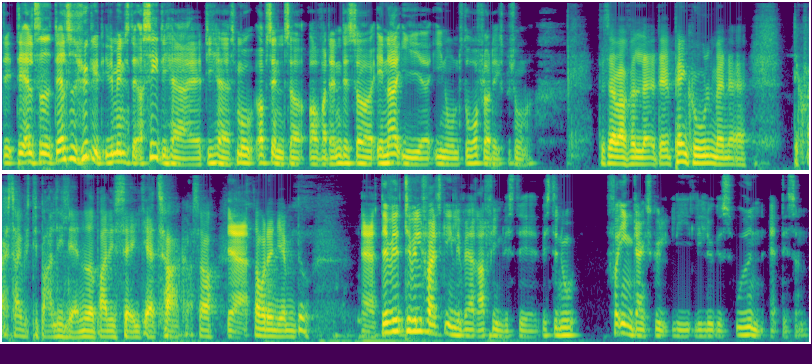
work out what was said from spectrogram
det, det, er altid, det er altid hyggeligt i det mindste at se de her, de her små opsendelser, og hvordan det så ender i, i nogle store, flotte eksplosioner det ser i hvert fald, det er pænt cool, men uh, det kunne være sejt, hvis de bare lige landede og bare lige sagde ja tak, og så, ja. så var den hjemme, du. Ja, det, vil, det ville faktisk egentlig være ret fint, hvis det, hvis det nu for en gang skyld lige, lige lykkedes, uden at det sådan,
